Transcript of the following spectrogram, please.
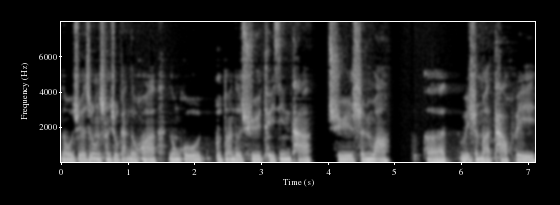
那我觉得这种成就感的话，能够不断的去推进它，去深挖，呃，为什么它会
